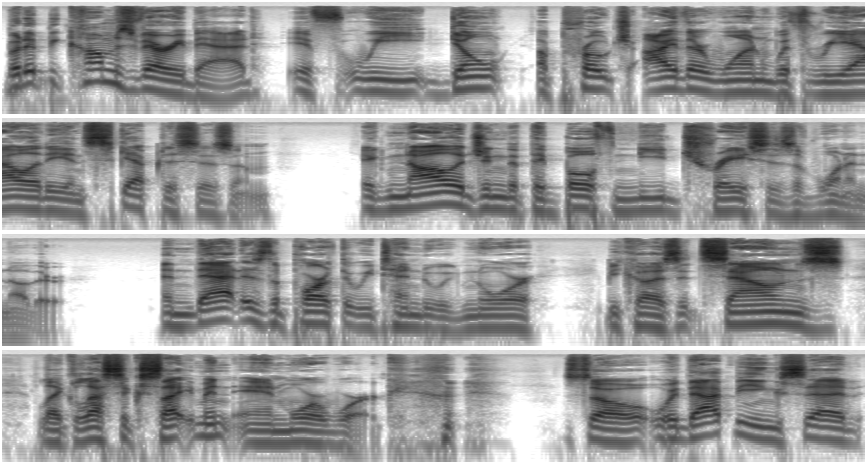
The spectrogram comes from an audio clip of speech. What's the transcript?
but it becomes very bad if we don't approach either one with reality and skepticism, acknowledging that they both need traces of one another. And that is the part that we tend to ignore because it sounds like less excitement and more work. so, with that being said,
